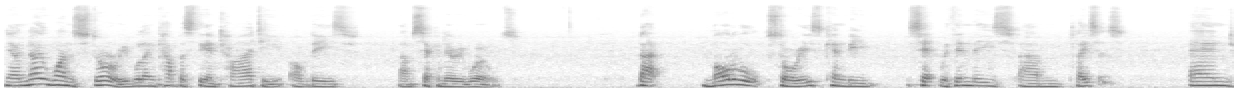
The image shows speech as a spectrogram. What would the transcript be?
Now, no one story will encompass the entirety of these um, secondary worlds, but multiple stories can be set within these um, places, and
